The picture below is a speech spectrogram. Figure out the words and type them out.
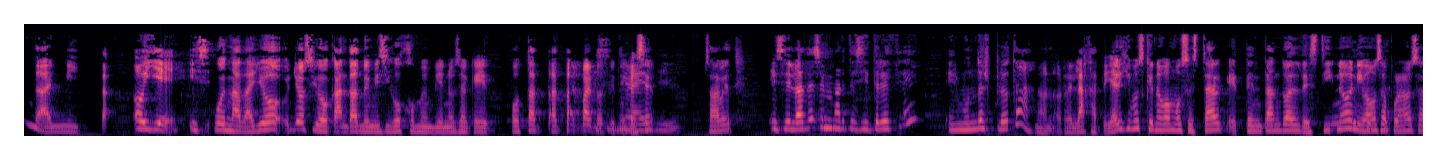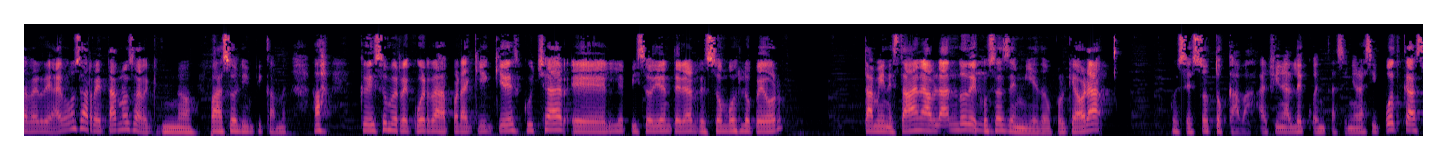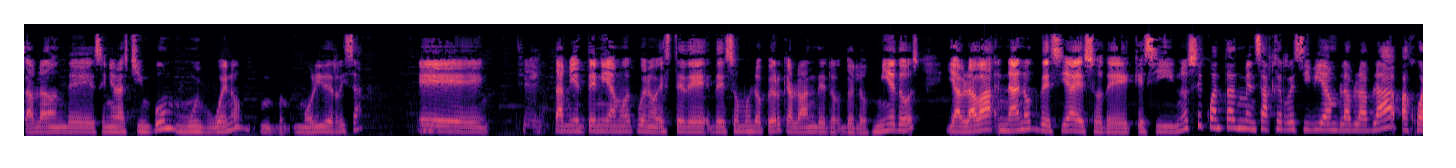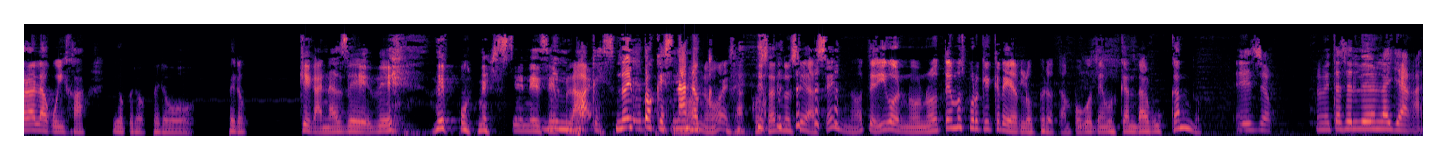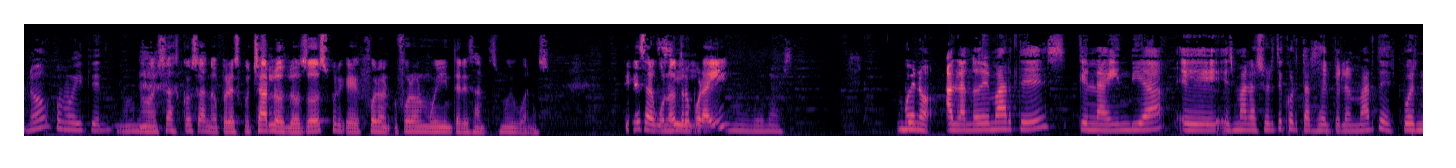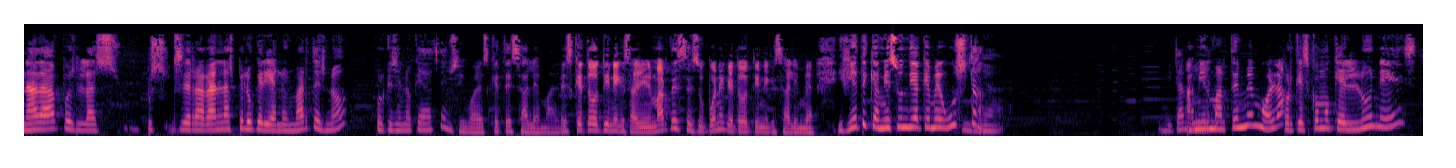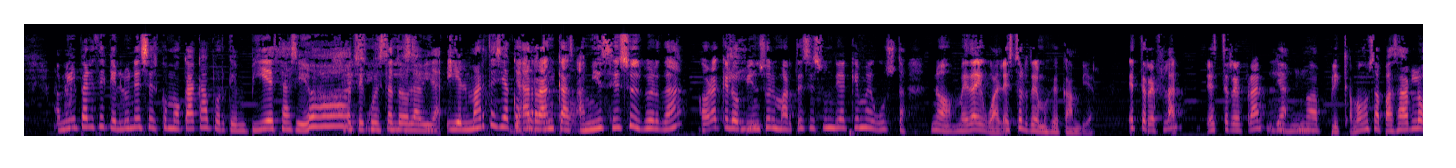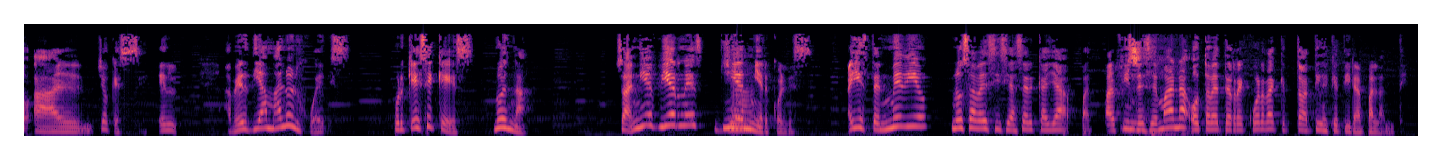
Danita. Oye, y si- Pues nada, yo, yo sigo cantando y mis hijos comen bien, o sea que, pues tal, tal, tal tiene que ser, ¿sabes? ¿Y si lo haces en martes y 13? ¿El mundo explota? No, no, relájate. Ya dijimos que no vamos a estar eh, tentando al destino ni vamos a ponernos a ver de, ay, vamos a retarnos a ver. No, paso olímpicamente. Ah, que eso me recuerda, para quien quiere escuchar eh, el episodio anterior de Somos lo Peor, también estaban hablando de Mm. cosas de miedo, porque ahora, pues eso tocaba, al final de cuentas. Señoras y podcast, hablaron de señoras chimpum, muy bueno, morí de risa. Eh, Sí. también teníamos, bueno, este de, de Somos lo Peor, que hablaban de, lo- de los miedos, y hablaba, Nanok decía eso, de que si no sé cuántos mensajes recibían, bla, bla, bla, para jugar a la Ouija. Digo, pero, pero, pero, qué ganas de, de, de ponerse en ese no plan. invoques, no invoques, No, Nano. no, esas cosas no se hacen, ¿no? Te digo, no, no tenemos por qué creerlo, pero tampoco tenemos que andar buscando. Eso. No metas el dedo en la llaga, ¿no? Como dicen. No, no, esas cosas no, pero escucharlos los dos porque fueron, fueron muy interesantes, muy buenos. ¿Tienes algún Sí, otro por ahí? Muy buenos. Bueno, hablando de martes, que en la India eh, es mala suerte cortarse el pelo en martes. Pues nada, pues las pues cerrarán las peluquerías los martes, ¿no? Porque si no, ¿qué hacen? Pues igual es que te sale mal. Es que todo tiene que salir. El martes se supone que todo tiene que salir mal. Y fíjate que a mí es un día que me gusta. Ya. A mí, A también. mí el martes me mola. Porque es como que el lunes, a mí me parece que el lunes es como caca porque empiezas y. Sí, te sí, cuesta sí, toda la vida. Y el martes ya, Ya arrancas. A mí es eso, es verdad. Ahora que lo pienso, el martes es un día que me gusta. No, me da igual. Esto lo tenemos que cambiar. Este refrán, este refrán ya no aplica. Vamos a pasarlo al, yo qué sé, el, a ver, día malo el jueves. Porque ese qué es? No es nada. O sea, ni es viernes, ni es miércoles. Ahí está en medio, no sabes si se acerca ya al fin de semana o todavía te recuerda que todavía tienes que tirar para adelante.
